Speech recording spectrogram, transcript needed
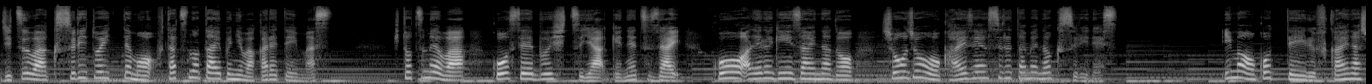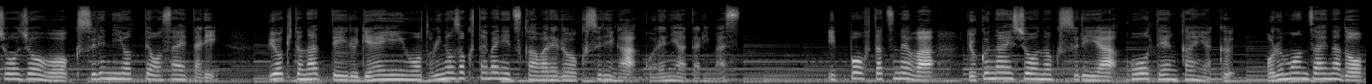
実は薬といっても2つのタイプに分かれています。1つ目は抗生物質や解熱剤抗アレルギー剤など症状を改善するための薬です。今起こっている不快な症状を薬によって抑えたり病気となっている原因を取り除くために使われるお薬がこれにあたります。一方2つ目は緑内障の薬や抗転換薬ホルモン剤など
